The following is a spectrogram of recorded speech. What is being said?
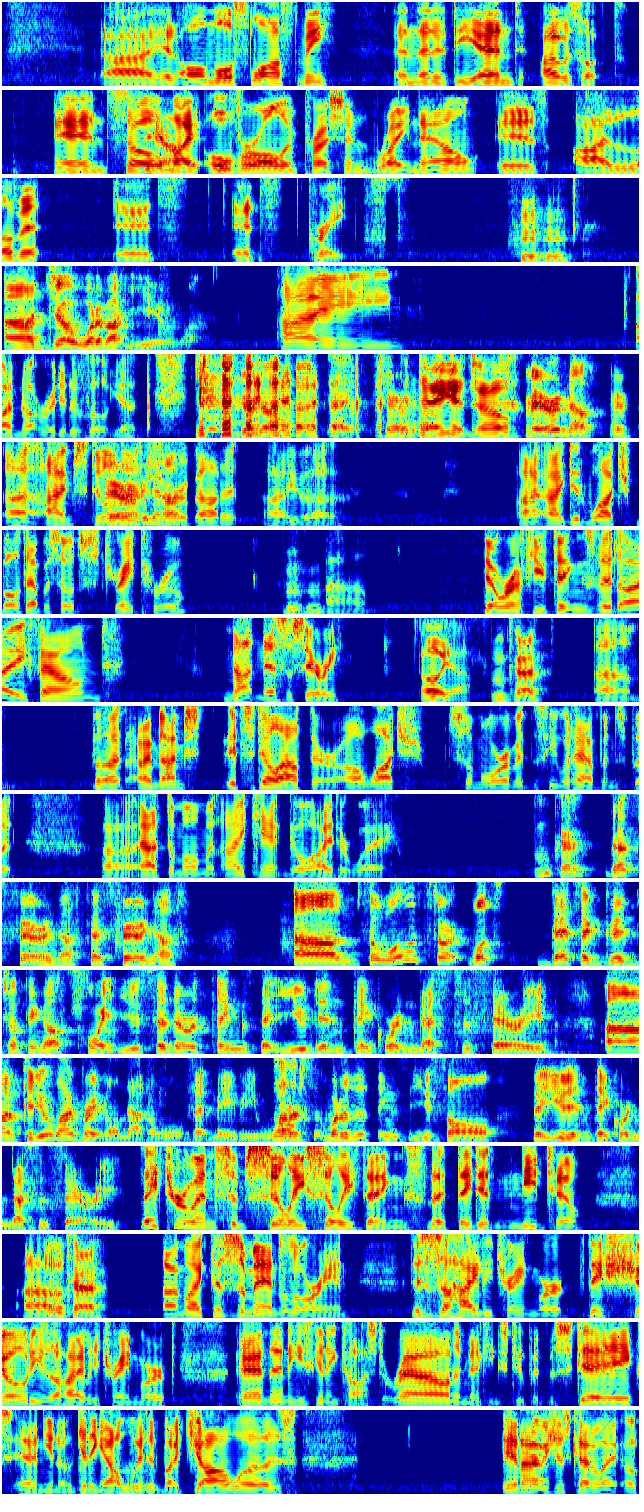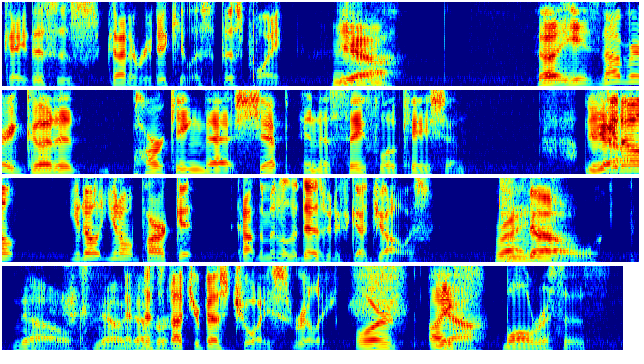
Uh, it almost lost me, and then at the end, I was hooked. And so Yeah. my overall impression right now is I love it. It's it's great. Mm-hmm. Uh, Joe, what about you? I I'm not ready to vote yet. You're not, fair enough. Dang it, Joe. Fair enough. Fair. Uh, I'm still Fair not enough. sure about it. I, uh, I I did watch both episodes straight through. hmm Um, there were a few things that I found not necessary. Oh yeah. Okay. Um, but I'm, I'm it's still out there. I'll watch some more of it to see what happens. But uh, at the moment, I can't go either way. Okay, that's fair enough. That's fair enough. Um, so well, let's start. Let's. That's a good jumping off point. You said there were things that you didn't think were necessary. Uh, could you elaborate on that a little bit, maybe? What Oh. are what are the things that you saw that you didn't think were necessary? They threw in some silly, silly things that they didn't need to. Uh, okay. I'm like, this is a Mandalorian. This is a highly trained merc. They showed he's a highly trained merc, and then he's getting tossed around and making stupid mistakes, and you know, getting outwitted by Jawas. And I was just kind of like, okay, this is kind of ridiculous at this point. Yeah. Uh, he's not very good at parking that ship in a safe location. Yeah. You know, you don't you don't park it out in the middle of the desert if you got Jawas. Right. No. No. No. That- never. That's not your best choice, really. Or ice Yeah. walruses.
